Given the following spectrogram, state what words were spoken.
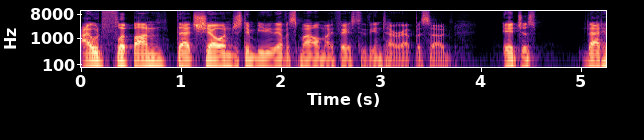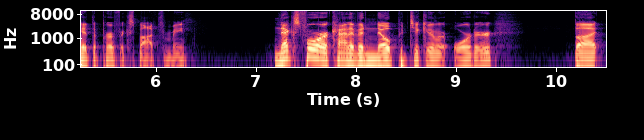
I would flip on that show and just immediately have a smile on my face through the entire episode. It just that hit the perfect spot for me. next four are kind of in no particular order, but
